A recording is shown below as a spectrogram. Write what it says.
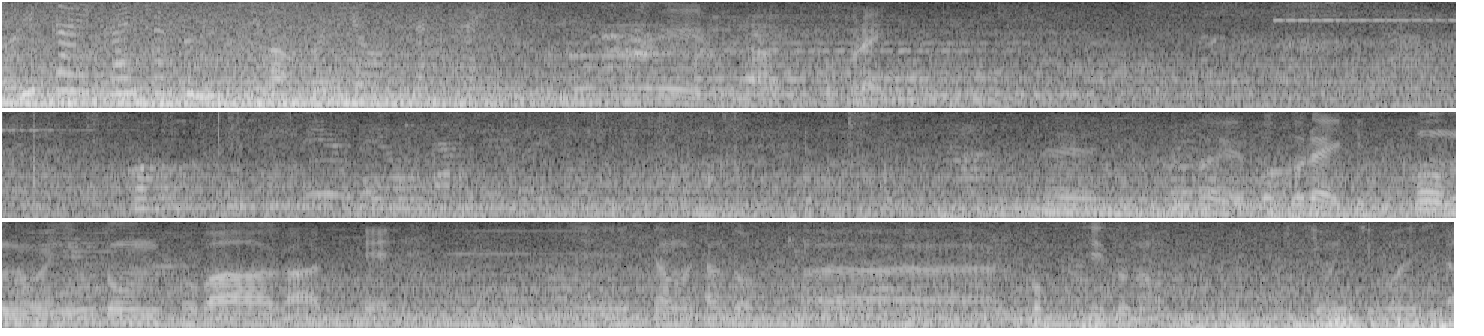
乗り換え改札口をご利用くださいモノレールのある小倉駅えー小倉駅ですホームの上にうどんそばがあって、えーしかもちゃんとあーボックスシートの1415でした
